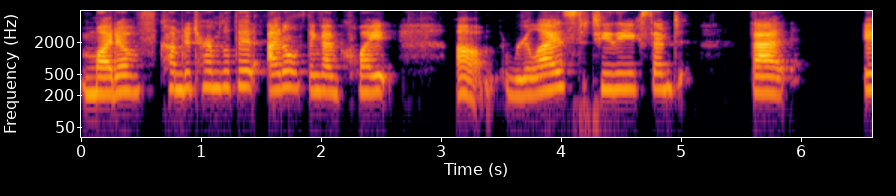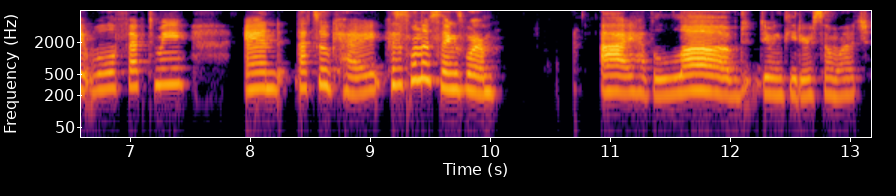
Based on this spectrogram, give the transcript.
might have come to terms with it, I don't think I've quite um, realized to the extent that it will affect me. And that's okay. Because it's one of those things where I have loved doing theater so much,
